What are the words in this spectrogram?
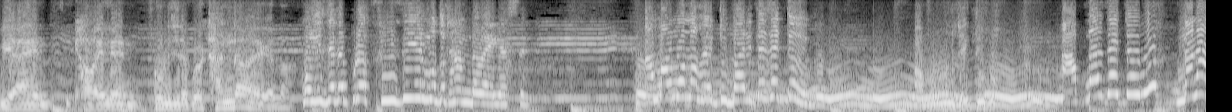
বিআইন খাওয়াইলেন কলিজিটা পুরো ঠান্ডা হয়ে গেল। কলিজাটা পুরো ফ্রিজের মতো ঠান্ডা হয়ে গেছে। আমার মনে হয় একটু বাড়িতে যাইতে হইব। আমার মনে যাইতেই বল। আপনার যাইতে হইব? না না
